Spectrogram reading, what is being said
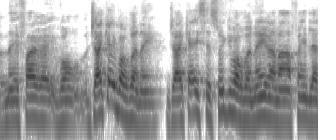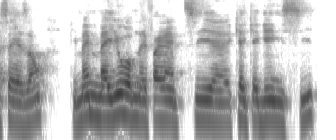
venir faire. Vont, Jacky va revenir. Jacky, c'est sûr qu'il va revenir avant la fin de la saison. Puis même Mayou va venir faire un petit quelques games ici.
